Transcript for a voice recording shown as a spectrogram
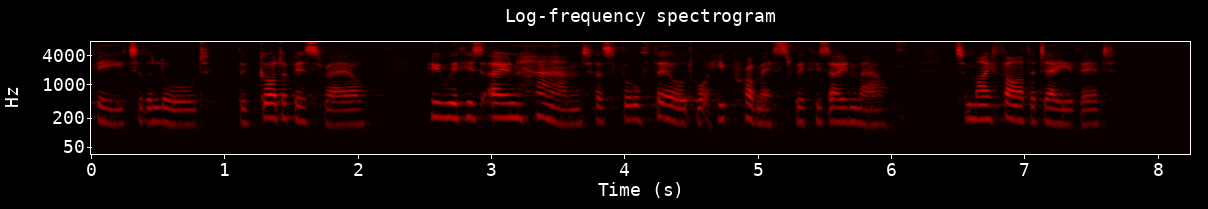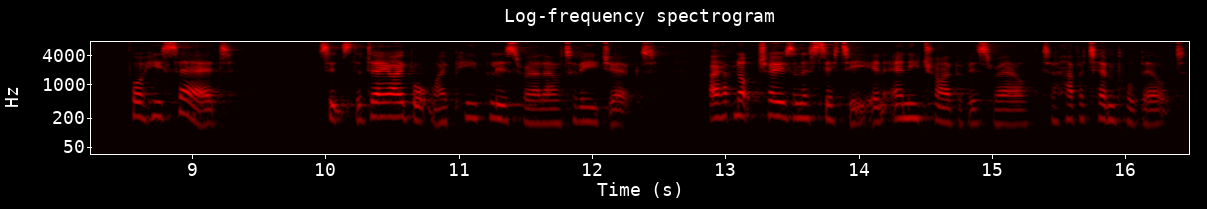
be to the Lord, the God of Israel, who with his own hand has fulfilled what he promised with his own mouth to my father David. For he said, Since the day I brought my people Israel out of Egypt, I have not chosen a city in any tribe of Israel to have a temple built,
